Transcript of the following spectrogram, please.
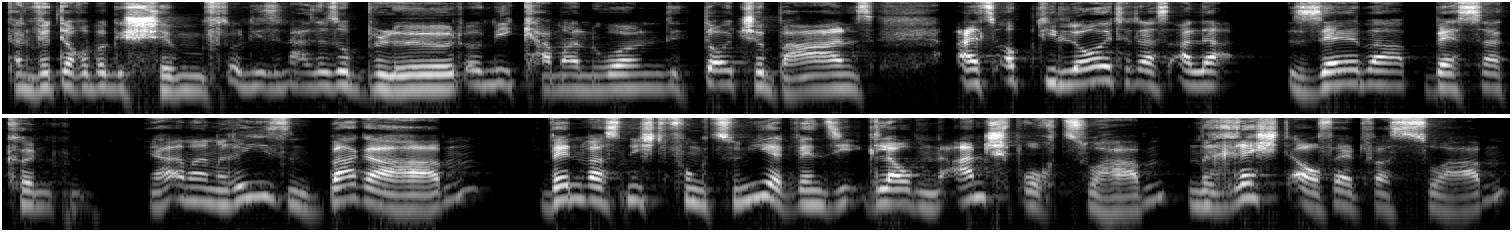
dann wird darüber geschimpft und die sind alle so blöd und wie kann man nur und die Deutsche Bahn, als ob die Leute das alle selber besser könnten. Ja, immer einen riesen Bagger haben, wenn was nicht funktioniert, wenn sie glauben, einen Anspruch zu haben, ein Recht auf etwas zu haben.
